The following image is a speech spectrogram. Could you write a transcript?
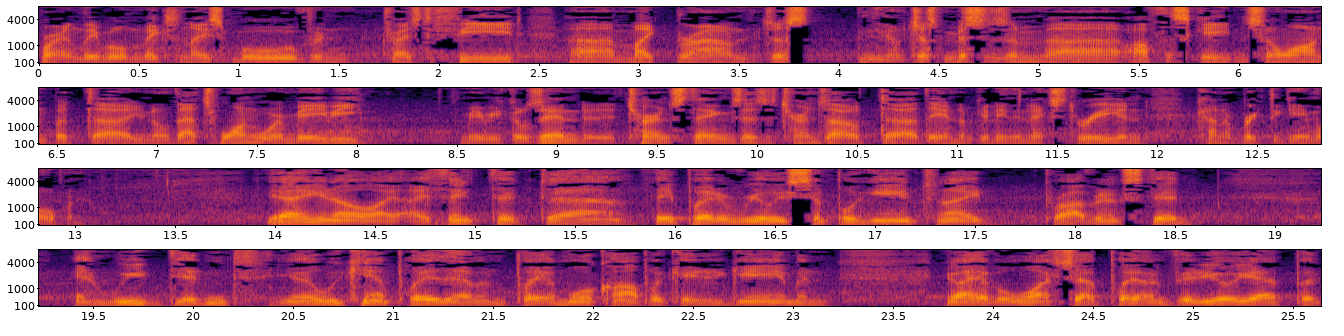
Ryan Lieberl makes a nice move and tries to feed. Uh, Mike Brown just you know just misses him uh, off the skate and so on. But uh, you know that's one where maybe maybe it goes in, it turns things. As it turns out, they end up getting the next three and kind of break the game open. Yeah, you know, I, I think that they played a really simple game tonight Providence did, and we didn't. You know, we can't play them and play a more complicated game. And you know, I haven't watched that play on video yet, but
